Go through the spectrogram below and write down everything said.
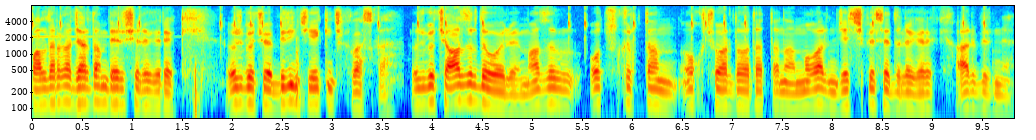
балдарга жардам бериш эле керек. Өзгөчө биринчи экинчи класска. Өзгөчө азыр деп ойлойм. Азыр отуз кырктан окуучу бар деп атат анан мугалим жетишпесе деле керек ар бирине.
